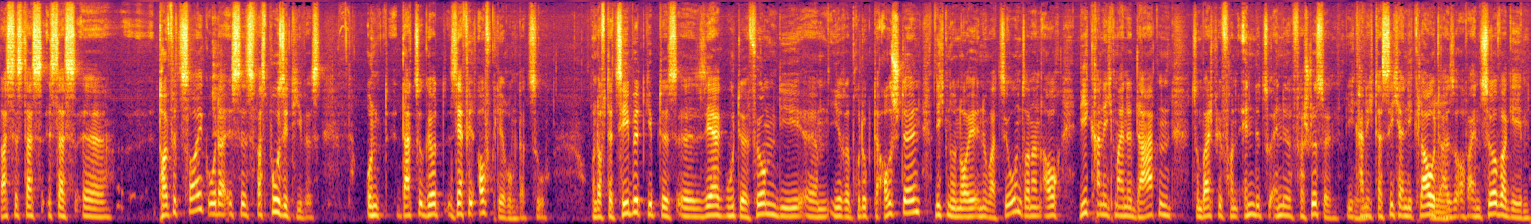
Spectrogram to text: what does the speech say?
Was ist das? Ist das äh, Teufelszeug oder ist es was Positives? Und dazu gehört sehr viel Aufklärung dazu. Und auf der CeBIT gibt es äh, sehr gute Firmen, die ähm, ihre Produkte ausstellen. Nicht nur neue Innovationen, sondern auch, wie kann ich meine Daten zum Beispiel von Ende zu Ende verschlüsseln? Wie kann mhm. ich das sicher in die Cloud, mhm. also auf einen Server geben?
